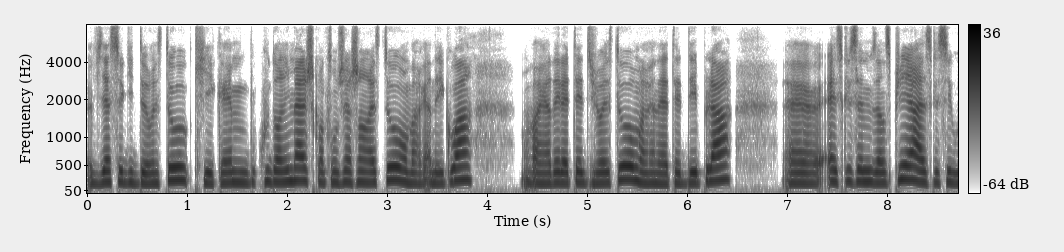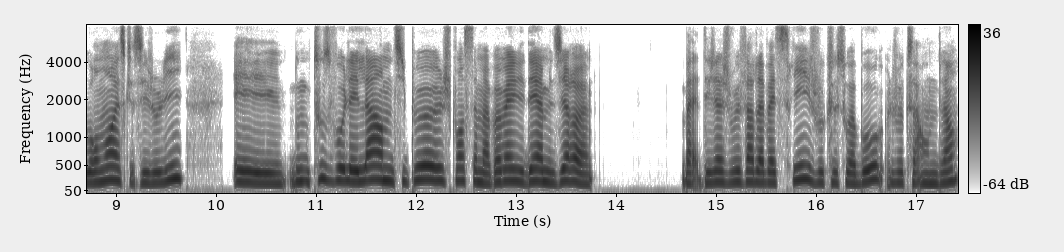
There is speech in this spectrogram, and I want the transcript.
via ce guide de resto qui est quand même beaucoup dans l'image. Quand on cherche un resto, on va regarder quoi? On va regarder la tête du resto, on va regarder la tête des plats. Euh, est-ce que ça nous inspire? Est-ce que c'est gourmand? Est-ce que c'est joli? Et donc, tout ce volet-là, un petit peu, je pense ça m'a pas mal aidé à me dire euh, bah, déjà, je veux faire de la pâtisserie, je veux que ce soit beau, je veux que ça rentre bien,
